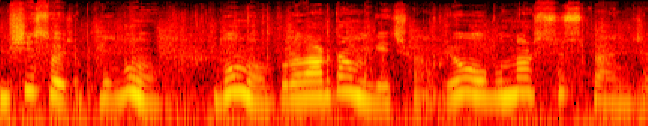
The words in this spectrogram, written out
Bir şey söyleyeceğim. Bu, bu mu? Bu mu? Buralardan mı geçmem? Yo bunlar süs bence.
